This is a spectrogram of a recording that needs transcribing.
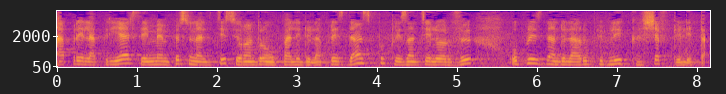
Après la prière, ces mêmes personnalités se rendront au palais de la présidence pour présenter leurs vœux au président de la République, chef de l'État.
